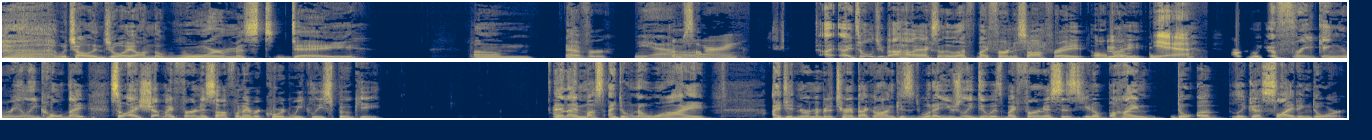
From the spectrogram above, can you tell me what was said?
which I'll enjoy on the warmest day, um, ever. yeah, I'm Um, sorry. I, I told you about how I accidentally left my furnace off, right? All night Yeah. on like a freaking really cold night. So I shut my furnace off when I record Weekly Spooky. And I must, I don't know why I didn't remember to turn it back on because what I usually do is my furnace is, you know, behind do- uh, like a sliding door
